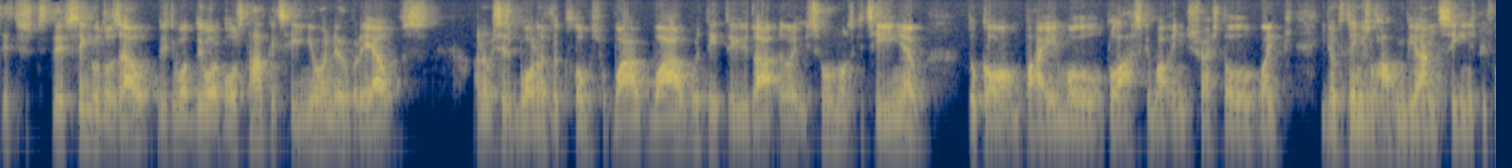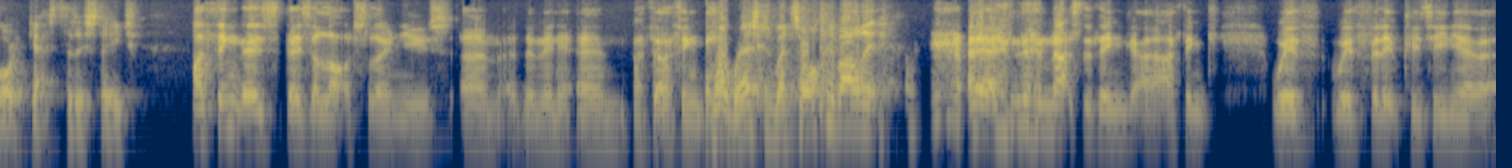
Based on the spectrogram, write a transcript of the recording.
they've singled us out. They want they want us to have Coutinho and nobody else. I know it's just one of the clubs, but why why would they do that? Like if someone wants Coutinho, they'll go out and buy him, or they'll ask about interest, or like you know things will happen behind the scenes before it gets to this stage. I think there's there's a lot of slow news um, at the minute. Um, I, th- I think. Well, worse because we're talking about it. and, and that's the thing. Uh, I think with with Philip Coutinho,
